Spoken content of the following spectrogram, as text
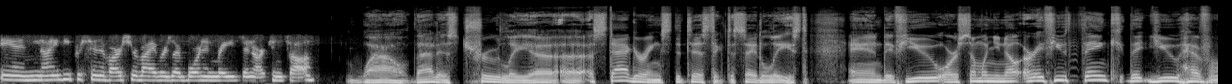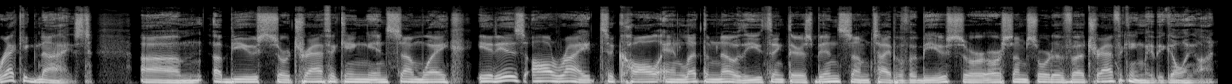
And 90% of our survivors are born and raised in Arkansas. Wow, that is truly a, a, staggering statistic to say the least. And if you or someone you know, or if you think that you have recognized um, abuse or trafficking in some way, it is all right to call and let them know that you think there's been some type of abuse or, or some sort of uh, trafficking maybe going on.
